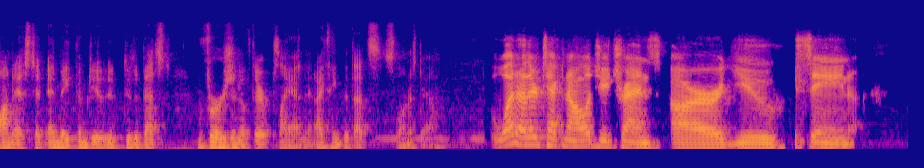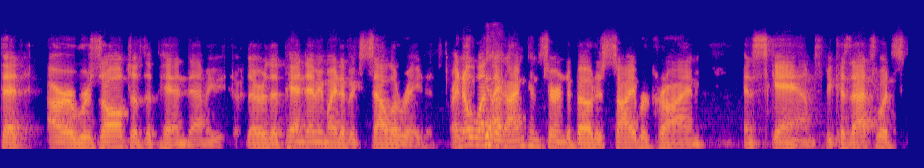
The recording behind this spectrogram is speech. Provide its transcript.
honest and, and make them do do the best version of their plan. And I think that that's slowing us down. What other technology trends are you seeing that are a result of the pandemic? Or the pandemic might have accelerated. I know one Yeah. thing I'm concerned about is cybercrime and scams because that's what's.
